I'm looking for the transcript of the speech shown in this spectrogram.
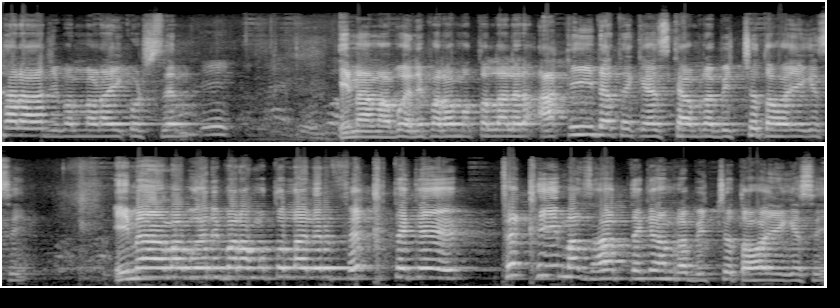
সারা জীবন লড়াই করছেন। ইমাম আবু হানিফা রহমতুল্লাহের আকিদা থেকে আজকে আমরা বিচ্যুত হয়ে গেছি। ইমাম আবু হানিফা রহমতুল্লাহের ফেক থেকে ফেকি মাঝহাব থেকে আমরা বিচ্যুত হয়ে গেছি।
